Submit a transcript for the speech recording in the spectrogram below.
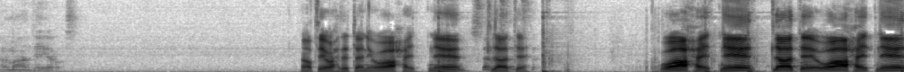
أنا ما عندي هي راس نعطيه واحدة تانية. واحد اثنين ثلاثة. واحد اثنين ثلاثة واحد اثنين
